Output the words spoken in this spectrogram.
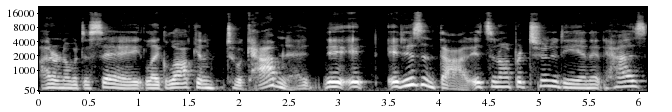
i don't know what to say like lock into a cabinet. It, it it isn't that. It's an opportunity and it has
